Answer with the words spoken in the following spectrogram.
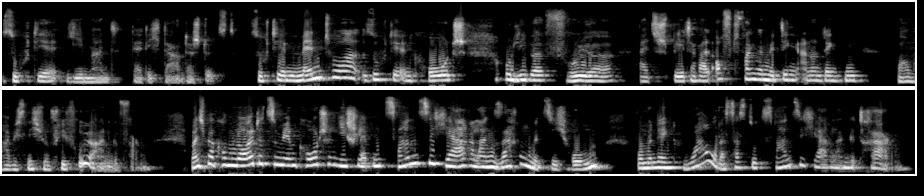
such dir jemand, der dich da unterstützt. Such dir einen Mentor, such dir einen Coach und lieber früher als später, weil oft fangen wir mit Dingen an und denken, warum habe ich es nicht schon viel früher angefangen? Manchmal kommen Leute zu mir im Coaching, die schleppen 20 Jahre lang Sachen mit sich rum, wo man denkt, wow, das hast du 20 Jahre lang getragen.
